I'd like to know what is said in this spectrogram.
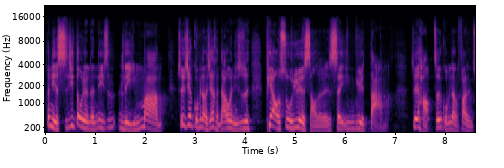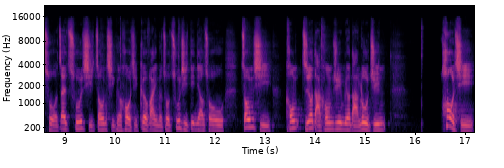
可你的实际动员能力是零嘛。所以现在国民党现在很大问题就是票数越少的人声音越大嘛。所以好，这是国民党犯的错，在初期、中期跟后期各犯一个错。初期定调错误，中期空只有打空军没有打陆军，后期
